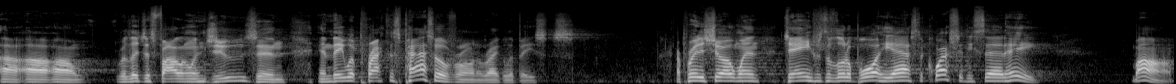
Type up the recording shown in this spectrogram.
uh, uh, um, religious following Jews, and, and they would practice Passover on a regular basis. I'm pretty sure when James was a little boy, he asked a question. He said, Hey, mom,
